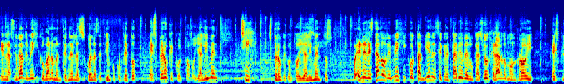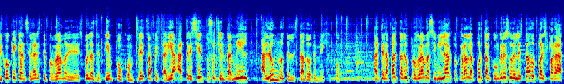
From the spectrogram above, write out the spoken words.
en la Ciudad de México van a mantener las escuelas de tiempo completo, espero que con todo y alimentos. Sí. Espero que con todo y alimentos. En el Estado de México también el secretario de Educación, Gerardo Monroy, explicó que cancelar este programa de escuelas de tiempo completo afectaría a 380 mil alumnos del Estado de México. Ante la falta de un programa similar, tocarán la puerta al Congreso del Estado pues, para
